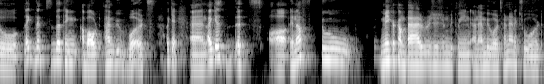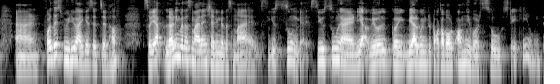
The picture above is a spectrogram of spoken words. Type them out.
so like that's the thing about ambiverts okay and i guess it's uh, enough to make a comparison between an ambivert and an extrovert. And for this video i guess it's enough. So yeah learning with a smile and sharing with a smile. See you soon guys. See you soon. And yeah we will going we are going to talk about omniverts. So stay tuned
